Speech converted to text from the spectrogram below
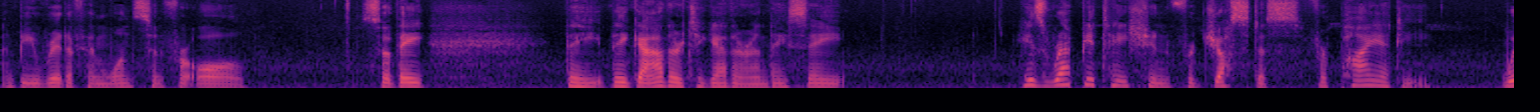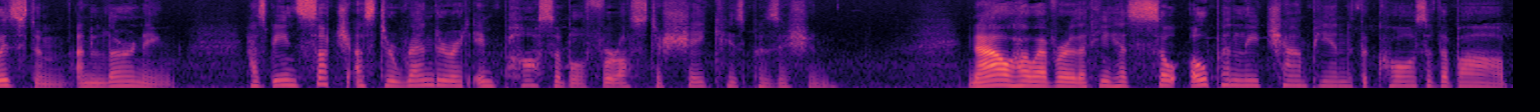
and be rid of him once and for all. So they they, they gather together and they say, His reputation for justice, for piety, wisdom, and learning has been such as to render it impossible for us to shake his position. Now, however, that he has so openly championed the cause of the Bab,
